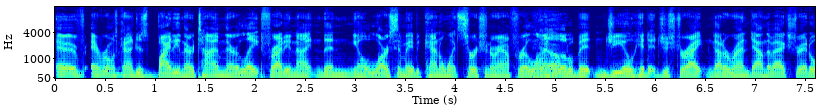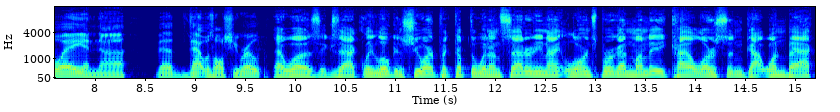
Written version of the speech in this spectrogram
ev everyone was kind of just biding their time there late Friday night, and then you know Larson maybe kind of went searching around for a line Yeah. a little bit, and Gio hit it just right and got a run down the back straight away, and uh, that that was all she wrote. That was exactly. Logan Schuchart picked up the win on Saturday night. Lawrenceburg on Monday. Kyle Larson got one back.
